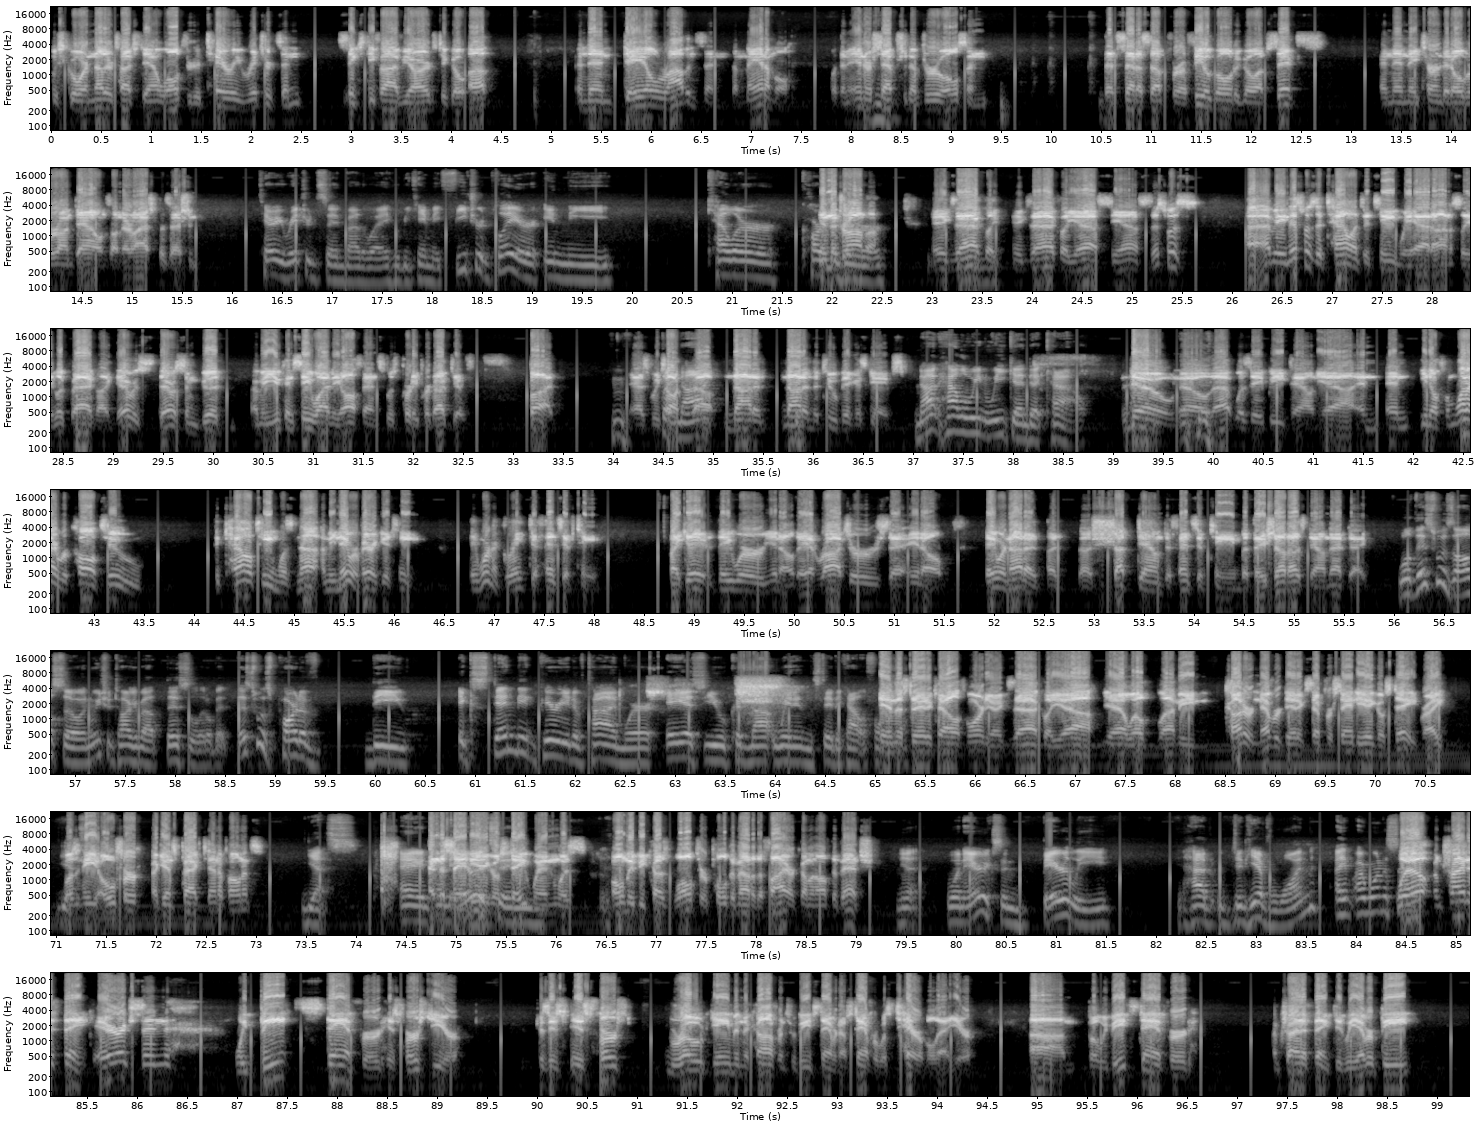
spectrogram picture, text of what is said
We score another touchdown. Walter to Terry Richardson, 65 yards to go up. And then Dale Robinson, the manimal, with an interception of Drew Olson that set us up for a field goal to go up six. And then they turned it over on downs on their last possession. Terry Richardson, by the way, who became a featured player in the Keller Carpenter. drama. Exactly, exactly. Yes, yes. This was, I I mean, this was a talented team we had. Honestly, look back, like there was there was some good. I mean, you can see why the offense was pretty productive, but Hmm. as we But talked not- about, not in not in the two biggest games. Not Halloween weekend at Cal. No, no, that was a beatdown. Yeah, and and you know, from what I recall too, the Cal team was not. I mean, they were a very good team. They weren't a great defensive team. Like they they were, you know, they had Rodgers. uh, You know, they were not a, a, a shutdown defensive team, but they shut us down that day. Well, this was also, and we should talk about this a little bit. This was part of the extended period of time where ASU could not win in the state of California. In the state of California, exactly. Yeah, yeah. Well, I mean, Koetter never did except for San Diego State, right? Yes. Wasn't he over against Pac-10 opponents? Yes. And, And the San Diego State win was only because Walter pulled him out of the fire coming off the bench. Yeah. When Erickson barely had, did he have one? I, I want to say. Well, I'm trying to think. Erickson, we beat Stanford his first year because his, his first road game in the conference we beat Stanford. Now Stanford was terrible that year, um, but we beat Stanford. I'm trying to think. Did we ever beat?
